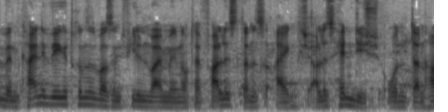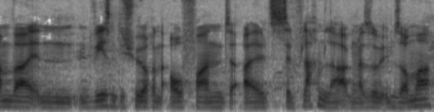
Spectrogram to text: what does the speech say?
Wenn keine Wege drin sind, was in vielen Weinbergen noch der Fall ist, dann ist eigentlich alles händisch und dann haben wir einen, wesentlich höheren Aufwand als in flachen Lagen. Also im Sommer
